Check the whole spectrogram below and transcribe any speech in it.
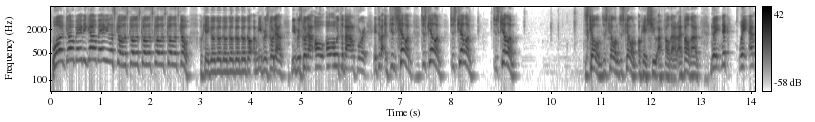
One, go, baby, go, baby. Let's go, let's go, let's go, let's go, let's go, let's go. Okay, go, go, go, go, go, go, go. Meepers, go down. Meepers, go down. Oh, oh, oh, it's a battle for it. It's about. Just kill him. Just kill him. Just kill him. Just kill him. Just kill him. Just kill him. Just kill him. Okay, shoot. I fell down. I fell down. No, wait, Nick. Wait. Em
